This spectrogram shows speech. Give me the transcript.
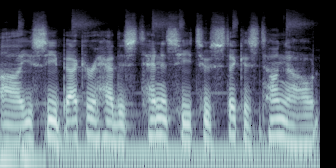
Uh, you see, Becker had this tendency to stick his tongue out,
